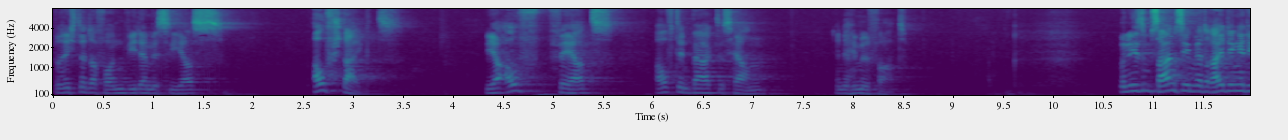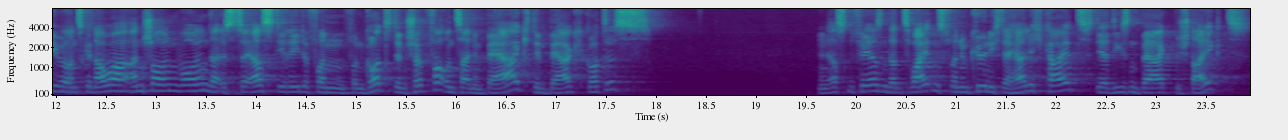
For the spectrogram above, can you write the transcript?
berichtet davon, wie der Messias aufsteigt, wie er auffährt auf den Berg des Herrn in der Himmelfahrt. Und in diesem Psalm sehen wir drei Dinge, die wir uns genauer anschauen wollen. Da ist zuerst die Rede von, von Gott, dem Schöpfer und seinem Berg, dem Berg Gottes. in den ersten Versen, dann zweitens von dem König der Herrlichkeit, der diesen Berg besteigt.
